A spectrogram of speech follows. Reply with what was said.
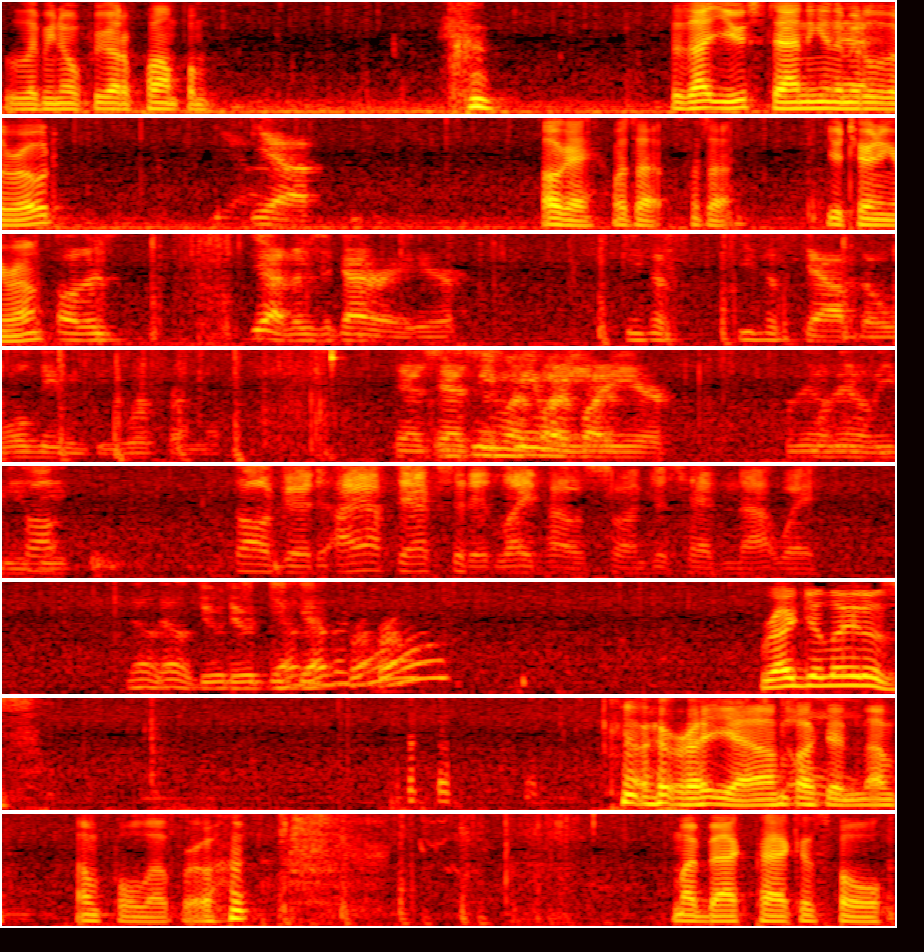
let me know if we gotta pump him. is that you standing in the Yeah. middle of the road? Yeah. Okay, what's up? What's up? You're turning around? Oh, there's. Yeah, there's a guy right here. He's a he's a scav though. We'll leave him be. We're friendly. Yeah, it's Yeah, just it's just me, and my buddy here. here. We're gonna, we're gonna leave you be. It's all good. I have to exit at Lighthouse, so I'm just heading that way. Yeah, let's, do, it together, bro. Regulators. right? Yeah, I'm go. fucking. I'm. I'm full up, bro. My backpack is full.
